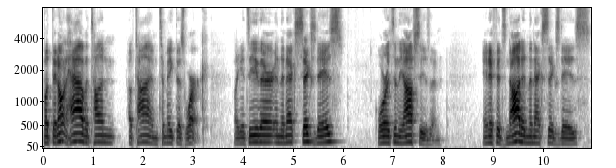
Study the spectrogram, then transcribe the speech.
But they don't have a ton of time to make this work. Like it's either in the next six days, or it's in the off season. And if it's not in the next six days,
